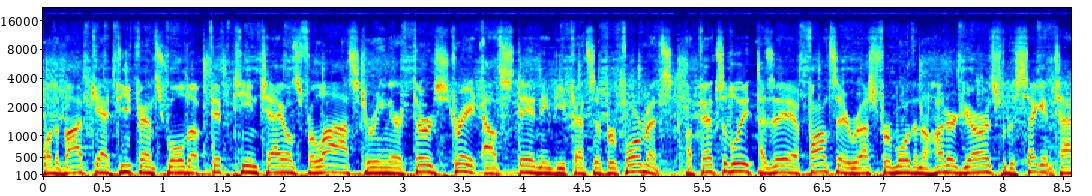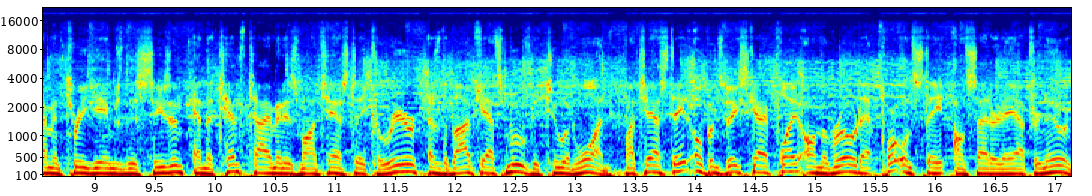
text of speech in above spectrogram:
while the Bobcat defense rolled up 15 tackles for loss during their third straight outstanding defensive performance. Offensively, Isaiah Ifanse rushed for more than 100 yards for the second time in three games this season and the 10th time in his Montana State career as the Bobcats move to 2 and 1. Montana State opens Big Sky play on the road at Portland State on Saturday afternoon.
